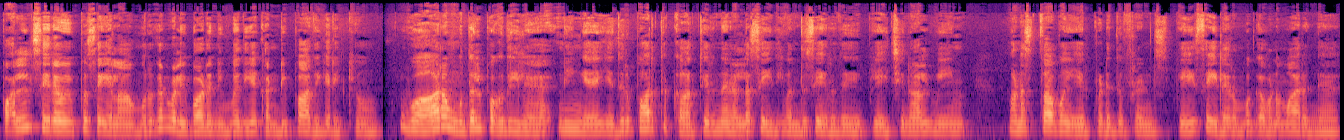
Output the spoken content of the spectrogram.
பல் சீரமைப்பு செய்யலாம். முருகன் வழிபாடு நிம்மதியை கண்டிப்பாக அதிகரிக்கும். வாரம் முதல் பகுதியில் நீங்கள் எதிர்பார்த்து காத்திருந்த நல்ல செய்தி வந்து சேருது. பேச்சினால் வீண். மனஸ்தாபம் ஏற்படுது ஃப்ரெண்ட்ஸ் பேசையில் ரொம்ப கவனமாக இருங்க.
